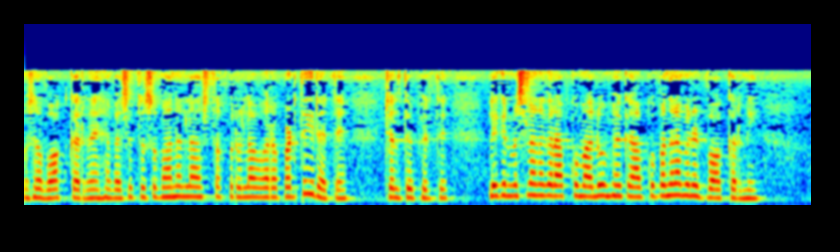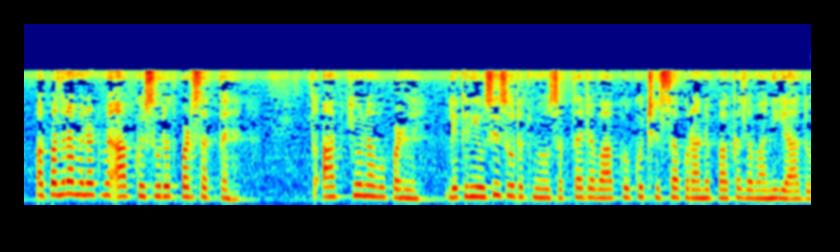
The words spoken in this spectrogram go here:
مثلا واک کر رہے ہیں۔ ویسے تو سبحان اللہ، استغفر اللہ وغیرہ پڑھتے ہی رہتے ہیں، چلتے پھرتے۔ لیکن مثلاً اگر آپ کو معلوم ہے کہ آپ کو پندرہ منٹ واک کرنی، اور پندرہ منٹ میں آپ کوئی صورت پڑھ سکتے ہیں، تو آپ کیوں نہ وہ پڑھ لیں؟ لیکن یہ اسی صورت میں ہو سکتا ہے جب آپ کو کچھ حصہ قرآن پاک کا زبانی یاد ہو۔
